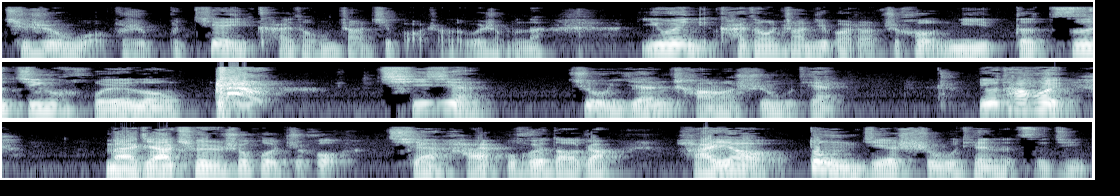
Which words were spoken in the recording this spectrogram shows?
其实我不是不建议开通账期保障的。为什么呢？因为你开通账期保障之后，你的资金回笼 期限就延长了十五天，因为它会买家确认收货之后，钱还不会到账，还要冻结十五天的资金，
